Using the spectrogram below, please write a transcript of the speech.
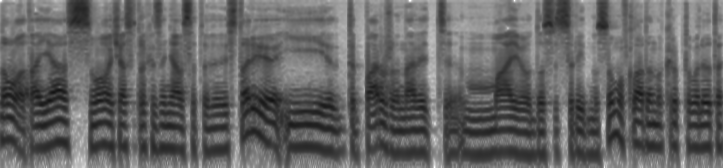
Ну от, а я свого часу трохи зайнявся тою історією, і тепер вже навіть е, маю досить солідну суму вкладену в криптовалюти.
